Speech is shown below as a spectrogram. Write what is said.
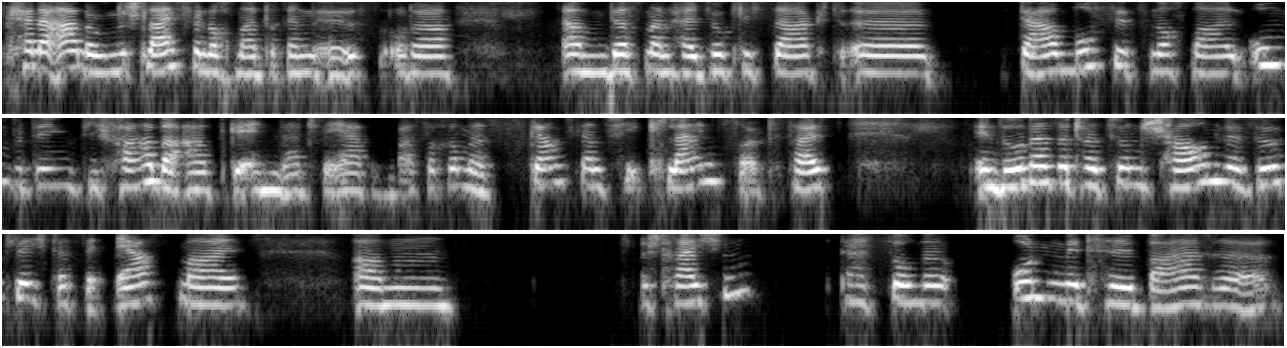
keine Ahnung, eine Schleife nochmal drin ist oder ähm, dass man halt wirklich sagt, äh, da muss jetzt nochmal unbedingt die Farbe abgeändert werden, was auch immer. Es ist ganz, ganz viel Kleinzeug. Das heißt, in so einer Situation schauen wir wirklich, dass wir erstmal ähm, streichen, dass so eine unmittelbare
